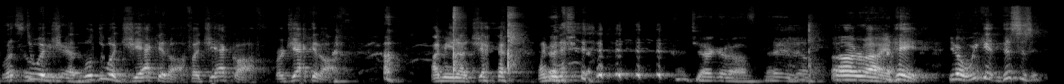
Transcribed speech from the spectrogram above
Let's do a there. we'll do a jacket off, a jack off, or jacket off. I mean a jack. I mean. Jack it off. There you go. All right. Hey, you know, we get this is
